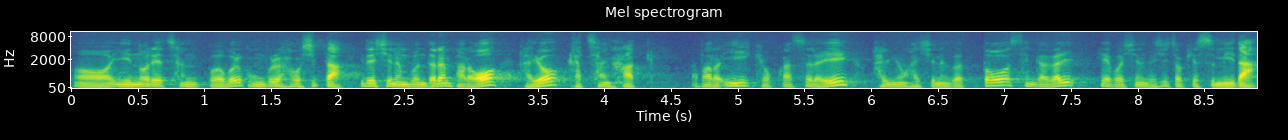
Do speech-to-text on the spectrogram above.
어, 이 노래 창법을 공부를 하고 싶다. 이러시는 분들은 바로 가요 가창학 바로 이 교과서를 활용하시는 것도 생각을 해보시는 것이 좋겠습니다.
